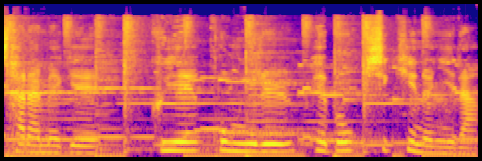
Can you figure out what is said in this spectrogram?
사람에게 그의 공의를 회복시키느니라.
